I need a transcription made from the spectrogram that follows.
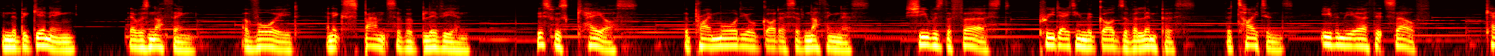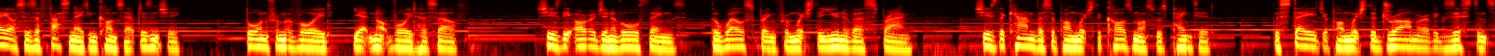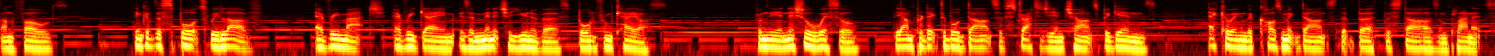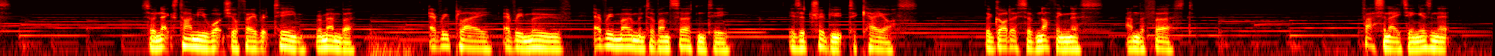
In the beginning, there was nothing, a void, an expanse of oblivion. This was chaos, the primordial goddess of nothingness. She was the first, predating the gods of Olympus, the Titans, even the earth itself. Chaos is a fascinating concept, isn't she? Born from a void, yet not void herself. She is the origin of all things, the wellspring from which the universe sprang. She is the canvas upon which the cosmos was painted, the stage upon which the drama of existence unfolds. Think of the sports we love. Every match, every game is a miniature universe born from chaos. From the initial whistle, the unpredictable dance of strategy and chance begins, echoing the cosmic dance that birthed the stars and planets. So next time you watch your favorite team, remember, every play, every move, every moment of uncertainty is a tribute to chaos, the goddess of nothingness and the first. Fascinating, isn't it?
